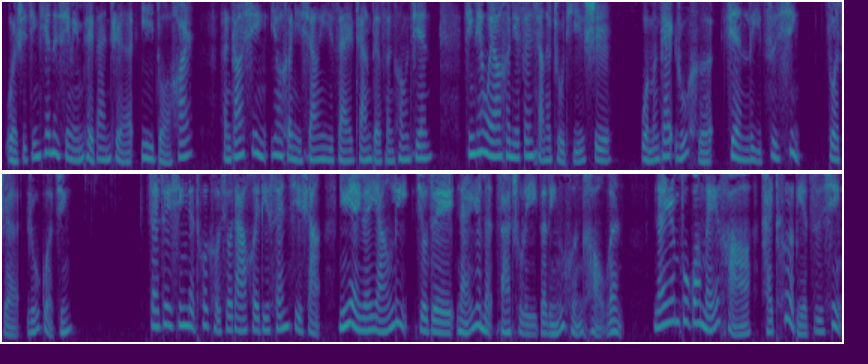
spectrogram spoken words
我是今天的心灵陪伴者一朵花儿，很高兴又和你相遇在张德芬空间。今天我要和你分享的主题是：我们该如何建立自信？作者如果君。在最新的脱口秀大会第三季上，女演员杨丽就对男人们发出了一个灵魂拷问：男人不光美好，还特别自信，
